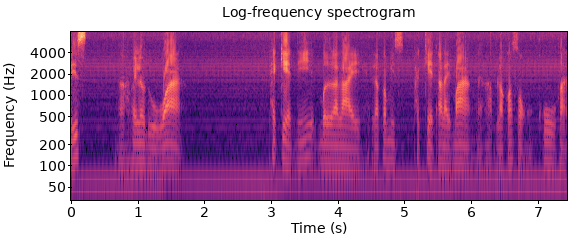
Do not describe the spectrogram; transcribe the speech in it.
ลิสต์ นะครับให้เราดูว่าแพ็กเกจนี้เบอร์อะไร แล้วก็มีแพ็กเกจอะไรบ้างนะครับ แล้วก็ส่งคู่กัน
